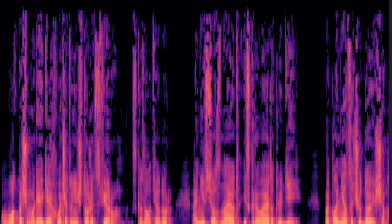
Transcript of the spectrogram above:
«Вот почему Регия хочет уничтожить сферу», – сказал Теодор. «Они все знают и скрывают от людей. Поклоняться чудовищам.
